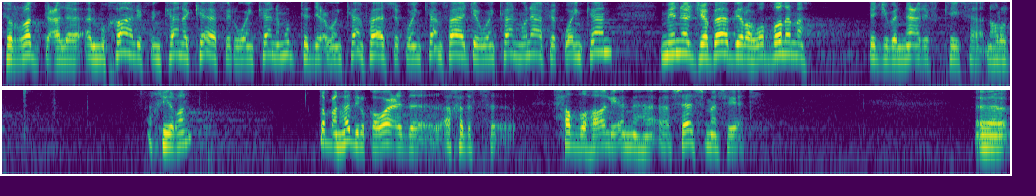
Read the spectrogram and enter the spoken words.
في الرد على المخالف إن كان كافر وإن كان مبتدع وإن كان فاسق وإن كان فاجر وإن كان منافق وإن كان من الجبابرة والظلمة. يجب أن نعرف كيف نرد. أخيرا طبعا هذه القواعد أخذت حظها لأنها أساس ما سيأتي. آه،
